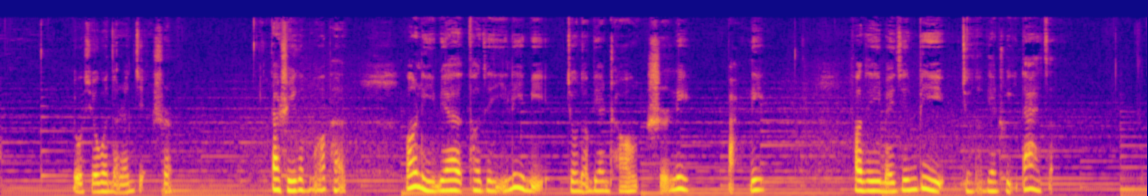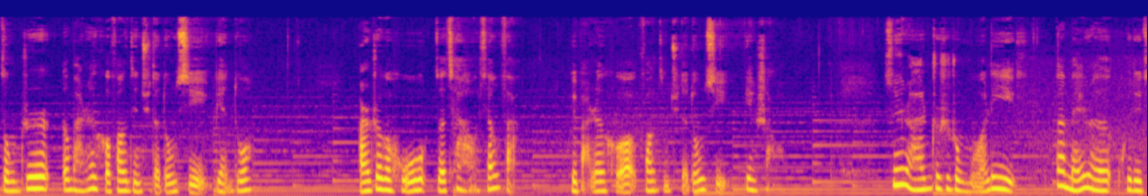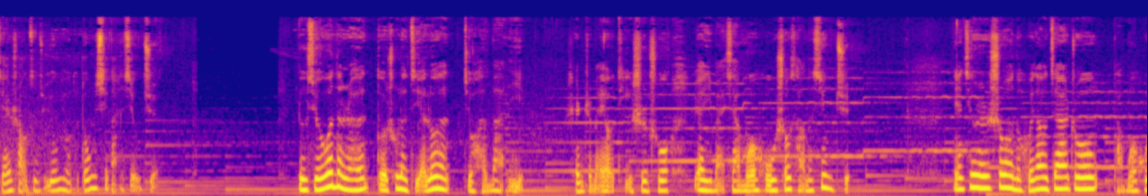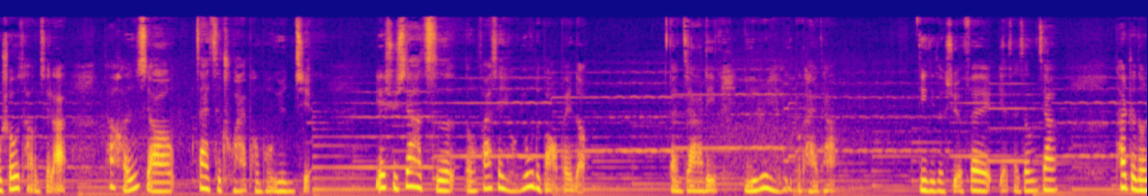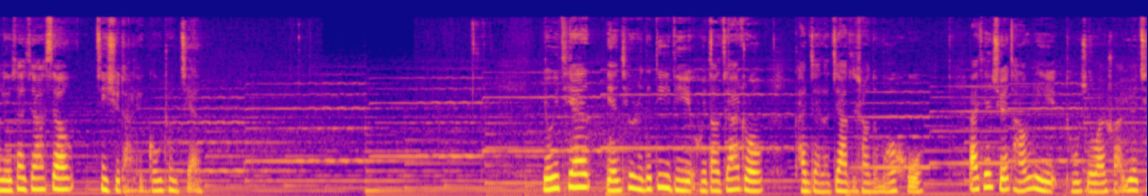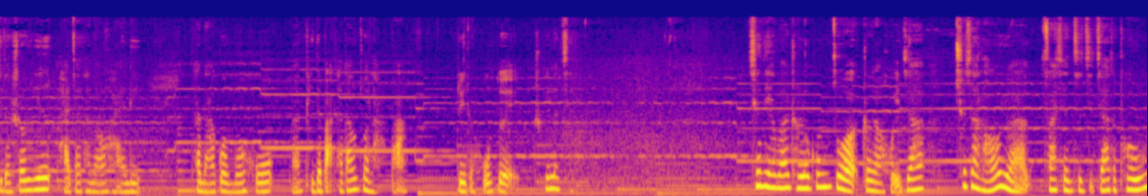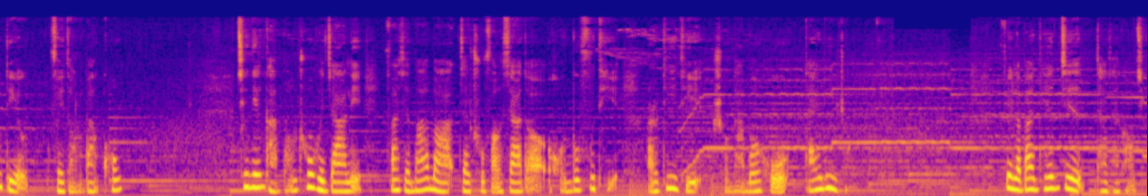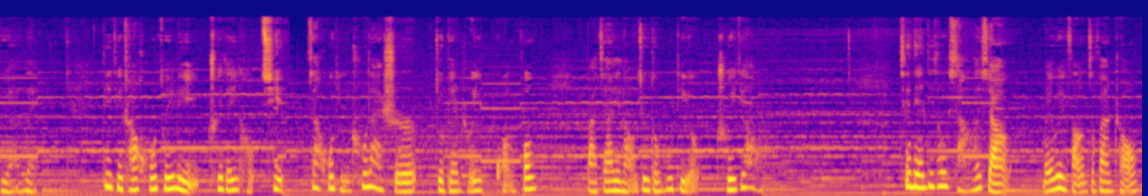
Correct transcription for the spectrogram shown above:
有学问的人解释：那是一个魔盆，往里面放进一粒米，就能变成十粒、百粒；放进一枚金币，就能变出一袋子。总之，能把任何放进去的东西变多，而这个壶则恰好相反，会把任何放进去的东西变少。虽然这是种魔力，但没人会对减少自己拥有的东西感兴趣。有学问的人得出了结论就很满意，甚至没有提示出愿意买下魔壶收藏的兴趣。年轻人失望地回到家中，把魔壶收藏起来。他很想再次出海碰碰运气，也许下次能发现有用的宝贝呢。但家里一日也离不开他，弟弟的学费也在增加，他只能留在家乡继续打零工挣钱。有一天，年轻人的弟弟回到家中，看见了架子上的魔壶。白天学堂里同学玩耍乐器的声音还在他脑海里。他拿过魔壶，顽皮地把它当做喇叭，对着壶嘴吹了起来。青年完成了工作，正要回家，却在老远发现自己家的破屋顶飞到了半空。青年赶忙冲回家里，发现妈妈在厨房吓得魂不附体，而弟弟手拿魔壶呆立着。费了半天劲，他才搞清原委。弟弟朝壶嘴里吹的一口气，在壶顶出来时就变成一股狂风，把家里老旧的屋顶吹掉了。青年低头想了想，没为房子犯愁，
